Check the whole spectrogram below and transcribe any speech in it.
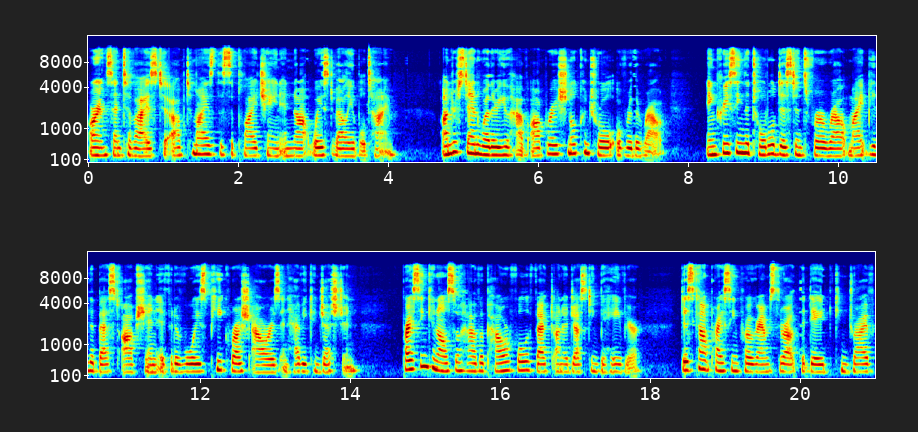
are incentivized to optimize the supply chain and not waste valuable time. Understand whether you have operational control over the route. Increasing the total distance for a route might be the best option if it avoids peak rush hours and heavy congestion. Pricing can also have a powerful effect on adjusting behavior. Discount pricing programs throughout the day can drive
